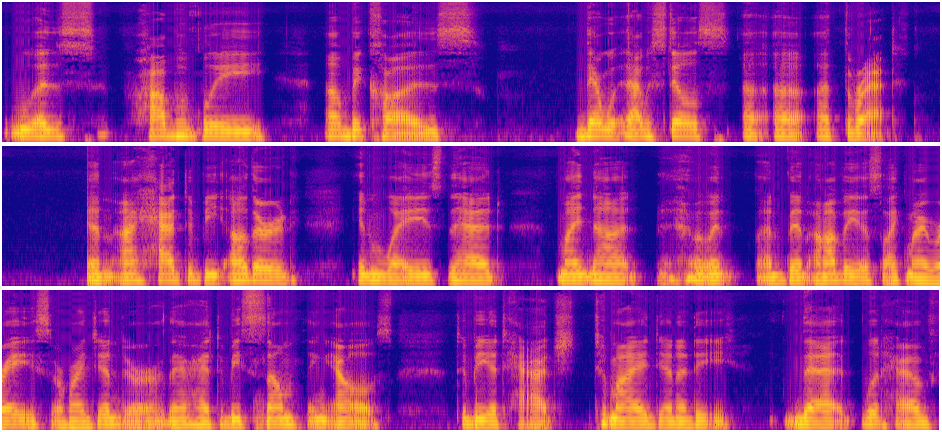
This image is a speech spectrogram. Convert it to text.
was probably uh, because there was, I was still a, a, a threat and I had to be othered in ways that might not have been obvious, like my race or my gender. There had to be something else to be attached to my identity that would have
